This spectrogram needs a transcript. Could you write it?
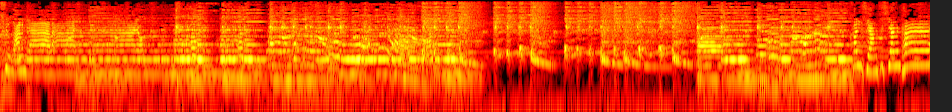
去安眠来。还想子先看。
